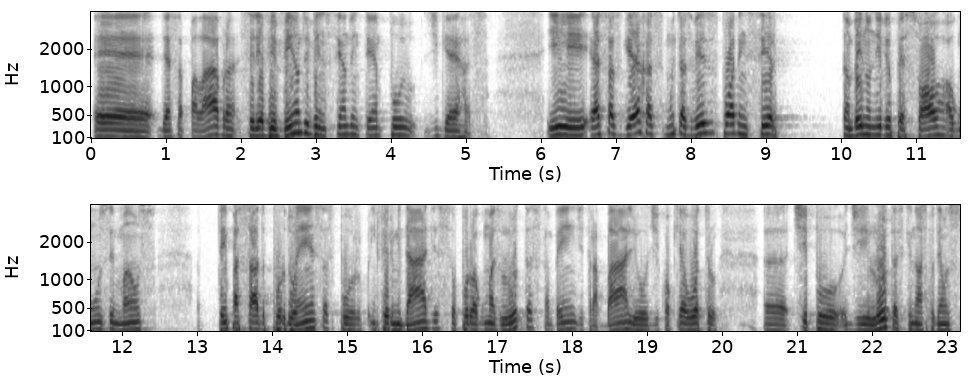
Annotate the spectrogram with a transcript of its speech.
é, dessa palavra, seria vivendo e vencendo em tempo de guerras. E essas guerras muitas vezes podem ser também no nível pessoal, alguns irmãos têm passado por doenças, por enfermidades ou por algumas lutas também de trabalho ou de qualquer outro uh, tipo de lutas que nós podemos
